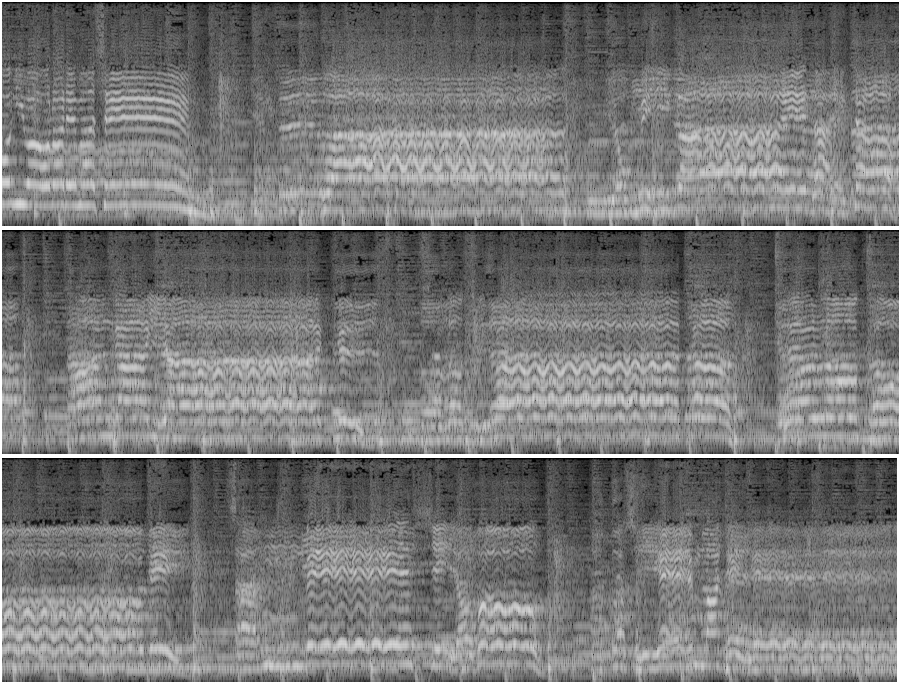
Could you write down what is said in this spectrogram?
ここにはおられません。イエスはよみがえられた輝くその姿喜び賛美しようとこしえまで共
